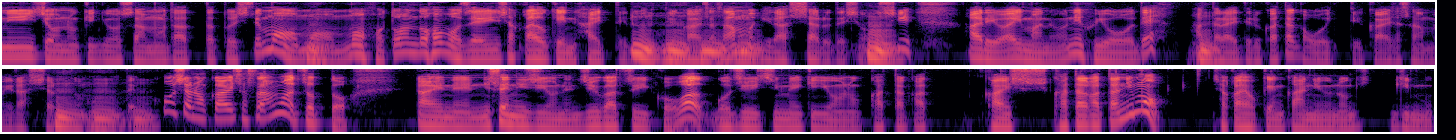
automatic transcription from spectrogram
人以上の企業様だったとしても、もうもうほとんどほぼ全員社会保険に入ってるっていう会社さんもいらっしゃるでしょうし、あるいは今のように扶養で働いてる方が多いっていう会社さんもいらっしゃると思うので、後者の会社さんはちょっと来年2024年10月以降は51名企業の方が会社方々にも社会保険加入の義務、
